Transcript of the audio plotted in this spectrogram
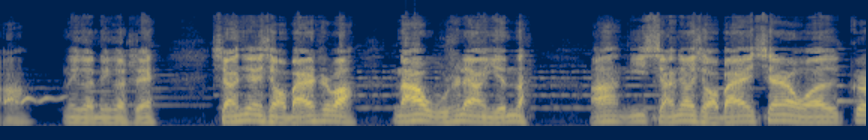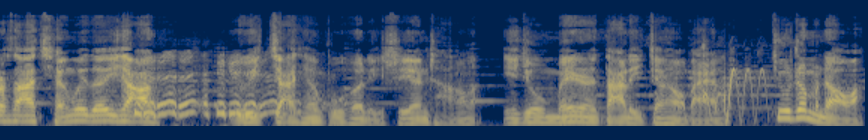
啊！那个那个谁，想见小白是吧？拿五十两银子啊！你想叫小白，先让我哥仨潜规则一下。由于价钱不合理，时间长了，也就没人搭理江小白了。就这么着啊，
